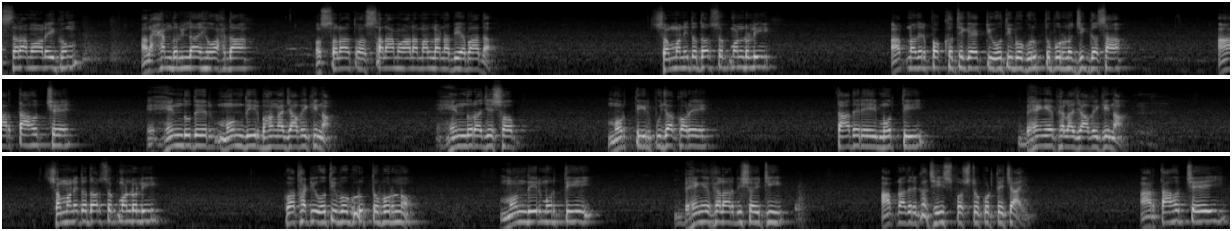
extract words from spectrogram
আসসালামু আলাইকুম আলহামদুলিল্লাহ ওয়াহদা ওসলাত আসসালাম আলাম আল্লাহ নবী আবাদা সম্মানিত দর্শক মণ্ডলী, আপনাদের পক্ষ থেকে একটি অতীব গুরুত্বপূর্ণ জিজ্ঞাসা, আর তা হচ্ছে, হিন্দুদের মন্দির ভাঙা যাবে কি না হিন্দুরা যেসব মূর্তির পূজা করে, তাদের এই মূর্তি ভেঙে ফেলা যাবে কি না? সম্মানিত দর্শক মণ্ডলী, কথাটি অতীব গুরুত্বপূর্ণ। মন্দির মূর্তি ভেঙে ফেলার বিষয়টি আপনাদের কাছে স্পষ্ট করতে চাই। আর তা হচ্ছে এই,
